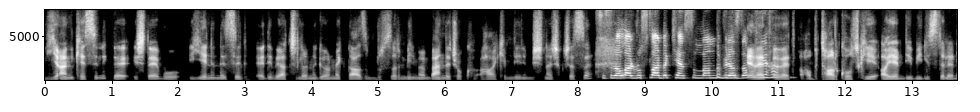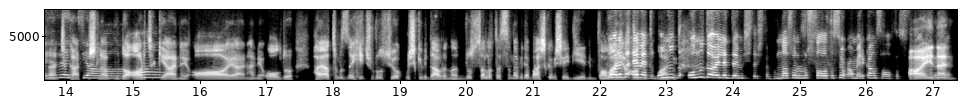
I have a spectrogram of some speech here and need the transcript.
Yani kesinlikle işte bu yeni nesil edebiyatçılarını görmek lazım Rusların. Bilmiyorum ben de çok hakim değilim işin açıkçası. Şu sıralar Ruslar da cancellandı biraz ama Evet ya. evet. Abi Tarkovski'yi IMDb listelerinden evet çıkartmışlar. Ya. Bu da artık aa. yani aa yani hani oldu. Hayatımızda hiç Rus yokmuş gibi davranalım. Rus salatasına bile başka bir şey diyelim falan. Bu arada ya, evet onu hani? da, onu da öyle demişler işte. Bundan sonra Rus salatası yok Amerikan salatası. Aynen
